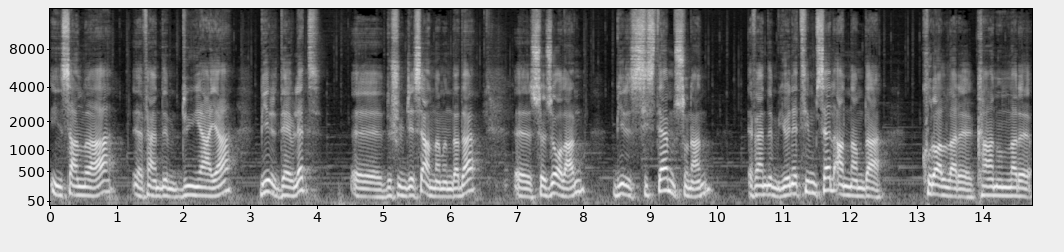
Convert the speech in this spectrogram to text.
insanlığa, efendim dünyaya bir devlet e, düşüncesi anlamında da e, sözü olan bir sistem sunan efendim yönetimsel anlamda kuralları, kanunları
